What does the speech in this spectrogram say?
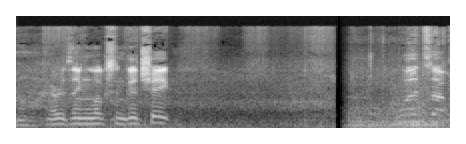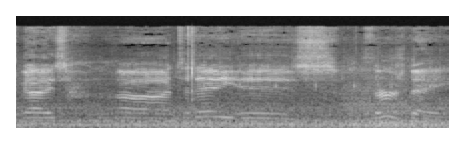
Oh, everything looks in good shape. What's up guys? Uh, today is Thursday.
